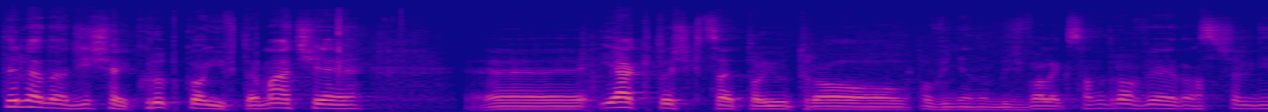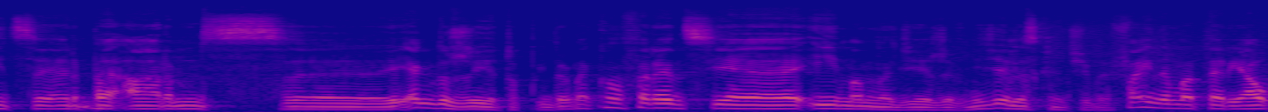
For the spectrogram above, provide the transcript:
tyle na dzisiaj, krótko i w temacie. E, Jak ktoś chce, to jutro powinienem być w Aleksandrowie na strzelnicy RP Arms. E, Jak dożyję, to pójdę na konferencję i mam nadzieję, że w niedzielę skręcimy fajny materiał,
